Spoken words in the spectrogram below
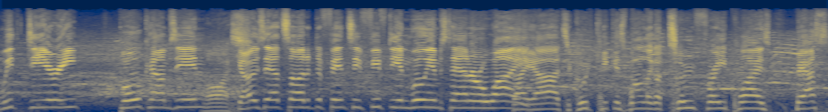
with Deary. Ball comes in, Nice. goes outside a defensive 50, and Williamstown are away. They are. It's a good kick as well. They got two free players. Bounce,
